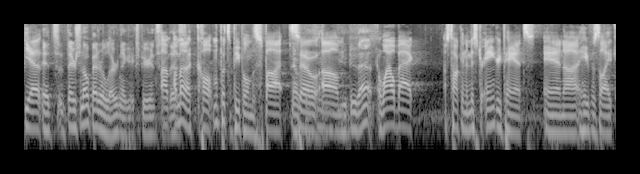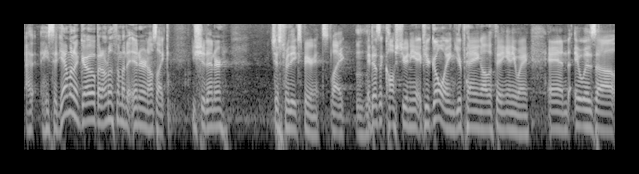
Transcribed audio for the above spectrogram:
Yeah. it's there's no better learning experience. Than I'm, this. I'm gonna call. I'm gonna put some people on the spot. So um, you do that. a while back, I was talking to Mr. Angry Pants, and uh, he was like, I, he said, "Yeah, I'm gonna go, but I don't know if I'm gonna enter." And I was like, "You should enter." Just for the experience, like Mm-hmm. it doesn't cost you any. If you're going, you're paying all the thing anyway. And it was uh,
